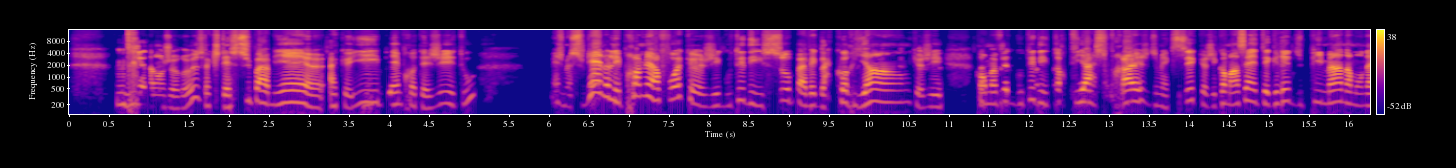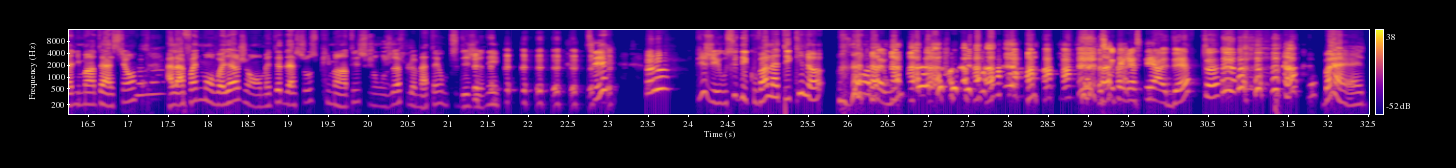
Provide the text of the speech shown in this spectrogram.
mmh très dangereuse. Fait que j'étais super bien euh, accueillie, mmh. bien protégée et tout. Mais je me souviens, là, les premières fois que j'ai goûté des soupes avec de la coriandre, que j'ai, qu'on m'a fait goûter des tortillas fraîches du Mexique, que j'ai commencé à intégrer du piment dans mon alimentation. À la fin de mon voyage, on mettait de la sauce pimentée sur nos œufs le matin au petit déjeuner. tu sais? Puis j'ai aussi découvert la tequila. Ah ben oui. Est-ce que tu es resté adepte? ben,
